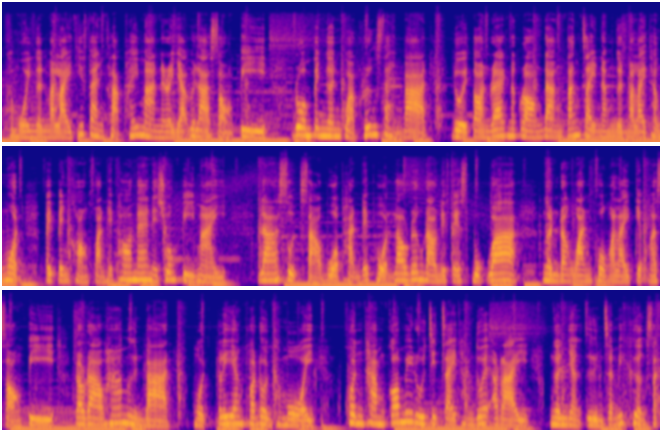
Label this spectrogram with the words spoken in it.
บขโมยเงินมาลัยที่แฟนคลับให้มาในระยะเวลา 2 ปี รวมเป็นเงินกว่าครึ่งแสนบาท โดยตอนแรกนักร้องดังตั้งใจนำเงินมาลัยทั้งหมด ไปเป็นของขวัญให้พ่อแม่ในช่วงปีใหม่ ล่าสุดสาวบัวผันได้โพสต์เล่าเรื่องราวใน Facebook ว่า เงินรางวัลพวงมาลัยเก็บมา 2 ปี ราวๆ50,000 บาท หมดเกลี้ยงเพราะโดนขโมย คนทำก็ไม่รู้จิตใจทำด้วยอะไร เงินอย่างอื่นจะไม่เคืองสัก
